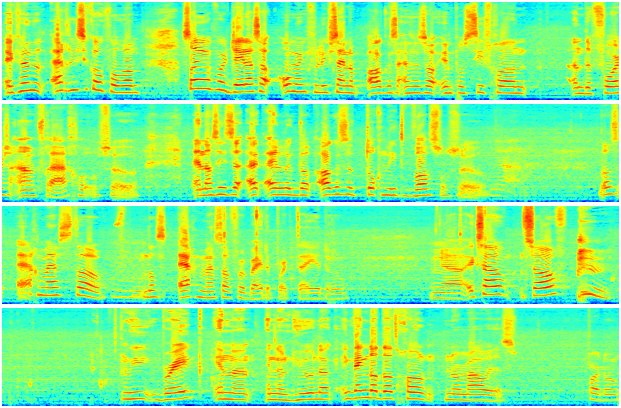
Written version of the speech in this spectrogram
Ik vind het echt risicovol, want stel je voor Jada zou oming verliefd zijn op August en ze zou impulsief gewoon een divorce aanvragen of zo. En dan ziet ze uiteindelijk dat August het toch niet was of zo. Ja. Dat is echt messed up. Mhm. Dat is echt messed up voor beide partijen doen. Ja, ik zou zelf die break in een, in een huwelijk. Ik denk dat dat gewoon normaal is. Pardon.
